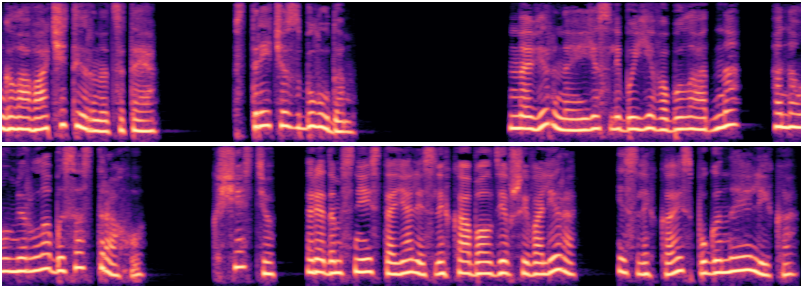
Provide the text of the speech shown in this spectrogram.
Глава 14. Встреча с блудом. Наверное, если бы Ева была одна, она умерла бы со страху. К счастью, рядом с ней стояли слегка обалдевший Валера и слегка испуганная Лика.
